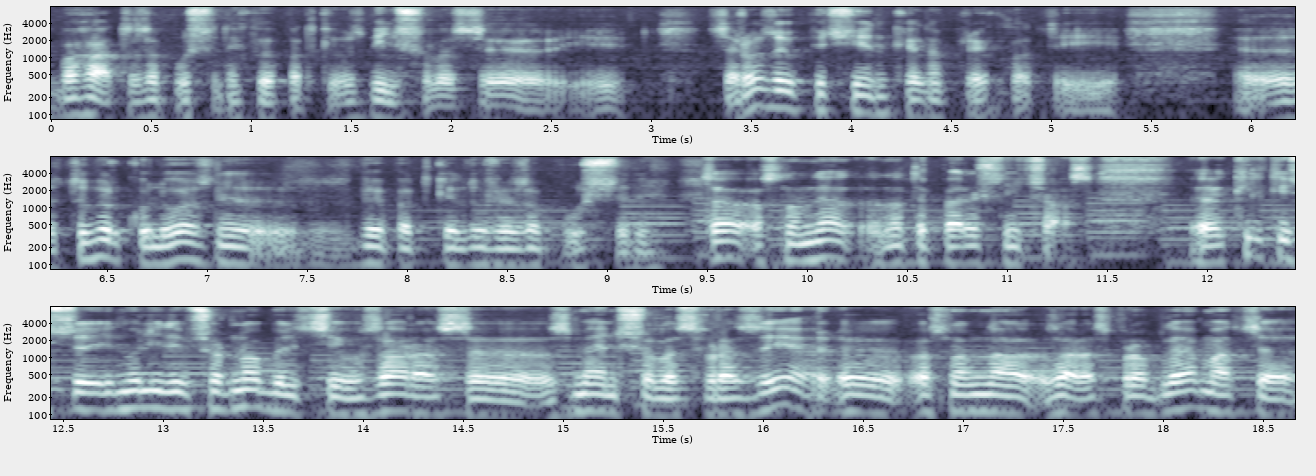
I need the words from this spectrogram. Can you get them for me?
багато запущених випадків збільшилося і цирозові печінки, наприклад, і е, туберкульозні випадки дуже запущені. Це основне на теперішній час. Е, Кількість інвалідів чорнобильців зараз е, зменшилась в рази. Основна зараз проблема це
